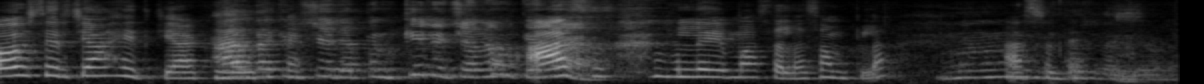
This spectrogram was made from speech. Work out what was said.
पावसाळचे आहेत की आठ नऊ अर्धा पण किलोच्या नव्हत्या ना. आज लय मसाला संपला. म्हणून असं म्हणलं तेवढा.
